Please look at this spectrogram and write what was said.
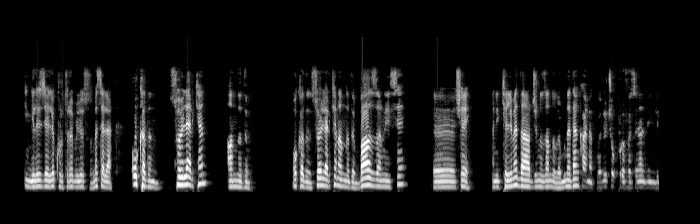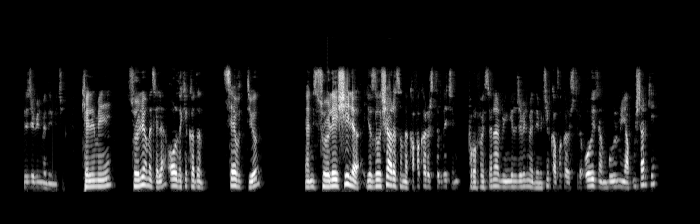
İngilizce ile kurtarabiliyorsunuz. Mesela o kadın söylerken anladım. O kadın söylerken anladım. Bazılarını ise eee, şey hani kelime dağarcığınızdan dolayı. Bu neden kaynaklanıyor? Çok profesyonel bir İngilizce bilmediğim için. Kelimeyi söylüyor mesela. Oradaki kadın saved diyor. Yani söyleyişiyle yazılışı arasında kafa karıştırdığı için profesyonel bir İngilizce bilmediğim için kafa karıştırıyor. O yüzden bu ürünü yapmışlar ki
